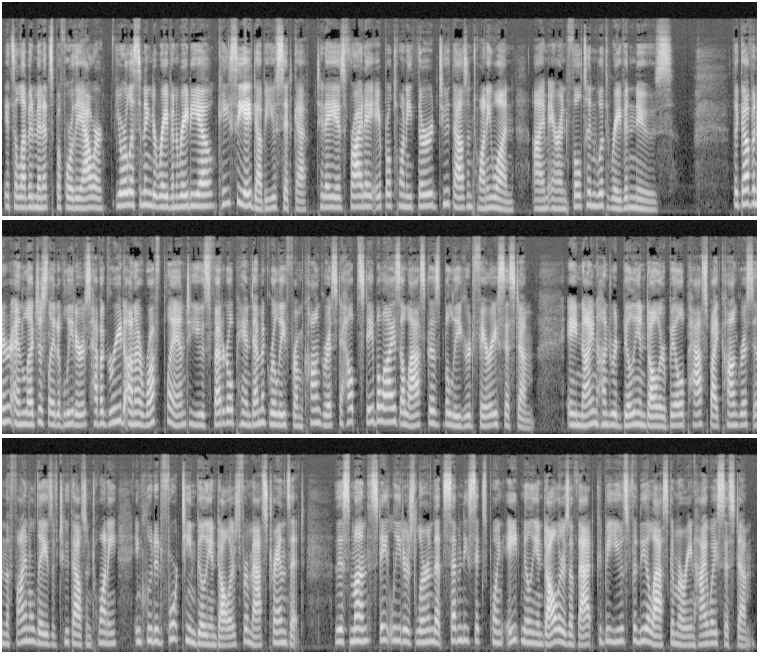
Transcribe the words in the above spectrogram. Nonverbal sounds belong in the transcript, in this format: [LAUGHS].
It's 11 minutes before the hour. You're listening to Raven Radio, KCAW Sitka. Today is Friday, April 23rd, 2021. I'm Erin Fulton with Raven News. The governor and legislative leaders have agreed on a rough plan to use federal pandemic relief from Congress to help stabilize Alaska's beleaguered ferry system. A $900 billion bill passed by Congress in the final days of 2020 included $14 billion for mass transit. This month, state leaders learned that $76.8 million of that could be used for the Alaska Marine Highway System.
